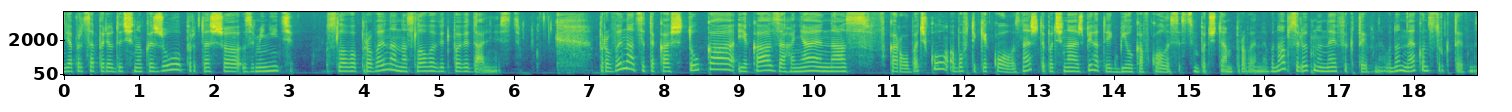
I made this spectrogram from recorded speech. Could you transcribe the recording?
Я про це періодично кажу: про те, що змініть слово провина на слово відповідальність. Провина це така штука, яка заганяє нас коробочку або в таке коло. Знаєш, ти починаєш бігати як білка в колесі з цим почуттям провини. Воно абсолютно неефективне, воно не конструктивне.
